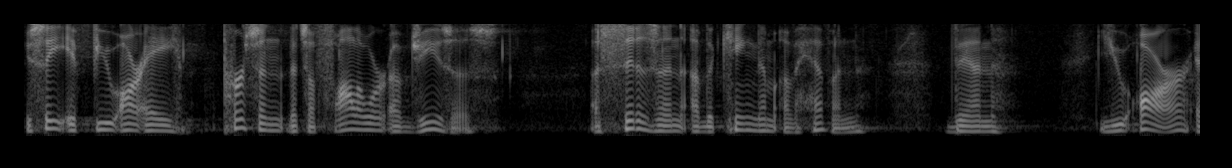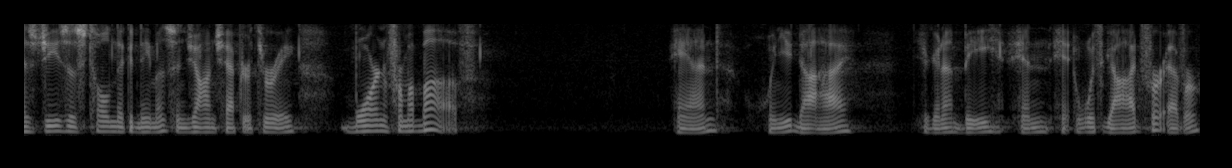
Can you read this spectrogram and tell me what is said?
You see, if you are a person that's a follower of Jesus, a citizen of the kingdom of heaven, then you are, as Jesus told Nicodemus in John chapter 3, born from above. And when you die, you're going to be in, with God forever.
